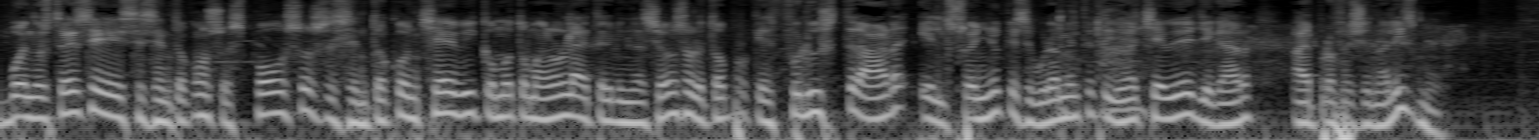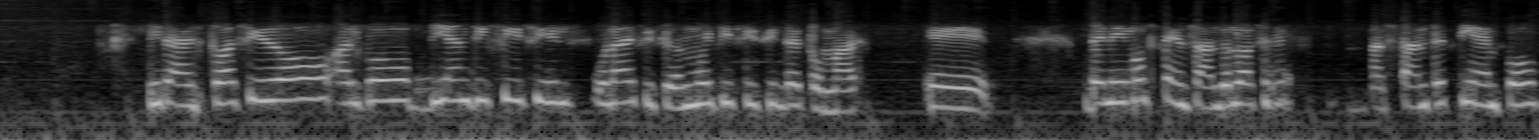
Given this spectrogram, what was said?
Bueno, usted se, se sentó con su esposo, se sentó con Chevy, ¿cómo tomaron la determinación? Sobre todo porque es frustrar el sueño que seguramente tenía Chevy de llegar al profesionalismo. Mira, esto ha sido algo bien difícil, una decisión muy difícil de tomar. Eh, venimos pensándolo hace bastante tiempo,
